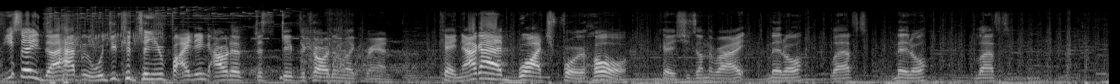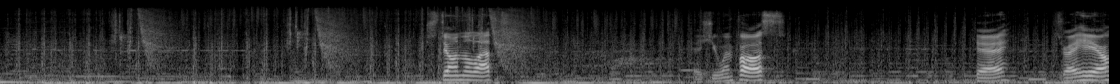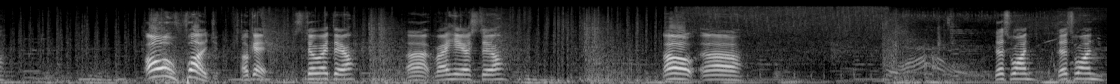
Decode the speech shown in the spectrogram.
You say that happened, would you continue fighting? I would have just gave the card and like ran. Okay, now I gotta watch for her. Okay, she's on the right, middle, left, middle, left. Still on the left. Okay, she went first. Okay, it's right here. Oh, fudge! Okay, still right there. Uh, right here still. Oh, uh. This one, this one.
